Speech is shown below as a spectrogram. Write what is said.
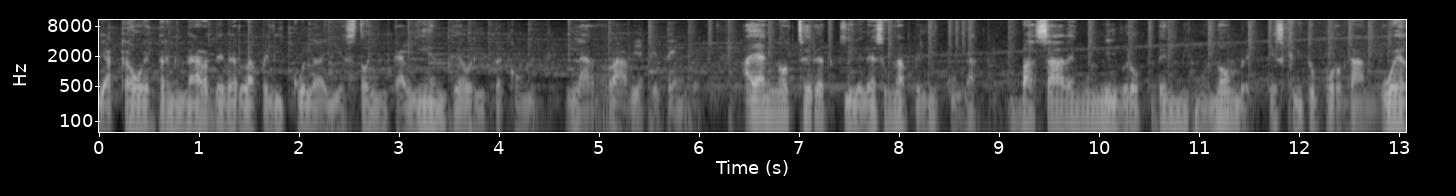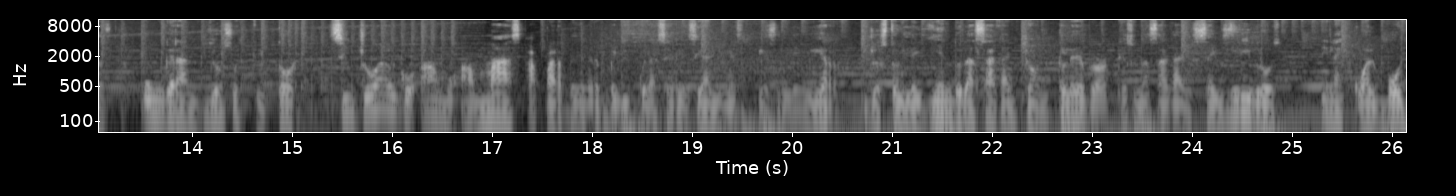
y acabo de terminar de ver la película y estoy en caliente ahorita con la rabia que tengo. I Am Not Serial Killer es una película basada en un libro del mismo nombre, escrito por Dan Wells, un grandioso escritor. Si yo algo amo a más, aparte de ver películas, series y animes, es leer. Yo estoy leyendo la saga John Clever, que es una saga de seis libros, en la cual voy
